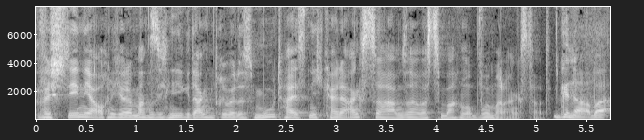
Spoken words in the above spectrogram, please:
verstehen ja auch nicht oder machen sich nie Gedanken darüber, dass Mut heißt nicht keine Angst zu haben, sondern was zu machen, obwohl man Angst hat. Genau, aber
